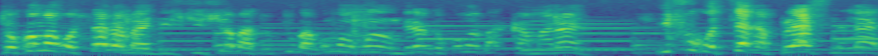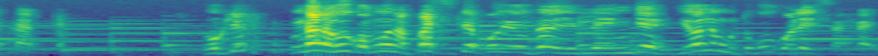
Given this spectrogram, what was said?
tokoma kosala ba discussion bato tu bakoma omona ondire tokoma ba camarade il faut kotiaka place na ngai ya tata ok ngai nakoki komona mpasi te mpo yo oza elenge yo nde moto okoki koleisa ngai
